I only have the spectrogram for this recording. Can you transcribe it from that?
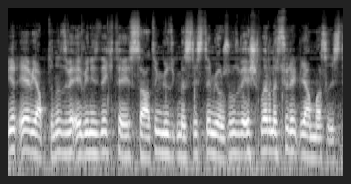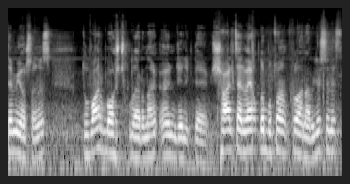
Bir ev yaptınız ve evinizdeki tesisatın gözükmesini istemiyorsunuz ve ışıkların da sürekli yanmasını istemiyorsanız duvar boşluklarına öncelikle şalter veya da buton kullanabilirsiniz.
